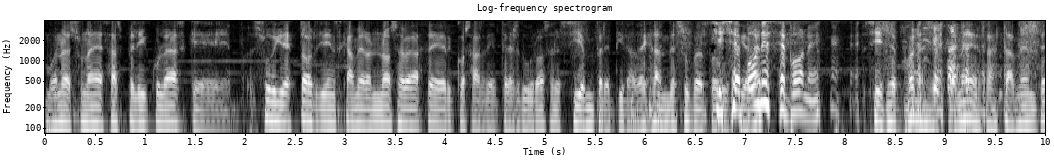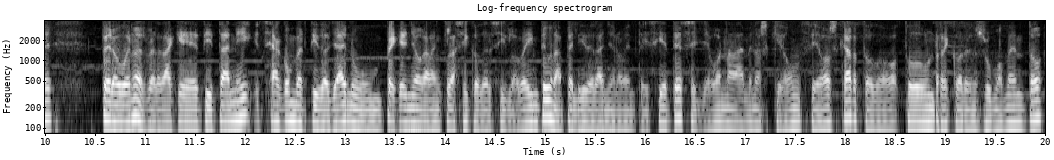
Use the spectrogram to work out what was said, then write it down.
Bueno, es una de esas películas que su director James Cameron no se ve hacer cosas de tres duros, él siempre tira de grandes superproducciones. Si se pone, se pone. Si se pone, se pone, exactamente. Pero bueno, es verdad que Titanic se ha convertido ya en un pequeño gran clásico del siglo XX, una peli del año 97, se llevó nada menos que 11 Oscar, todo, todo un récord en su momento,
